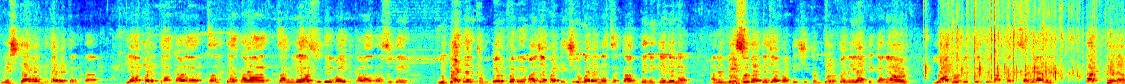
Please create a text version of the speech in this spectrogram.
निष्ठावंत कार्यकर्ता या पडत्या काळात चालत्या काळात चांगले असू दे वाईट काळात असू दे विद्याधर खंबीरपणे माझ्या पाठीशी उभं राहण्याचं काम त्यांनी केलेलं आहे. आणि मी सुद्धा त्याच्या पाठीशी खंबीरपणे या ठिकाणी आहोत. या भूमिकेतून आपण सगळ्यांनी ताकदीनं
